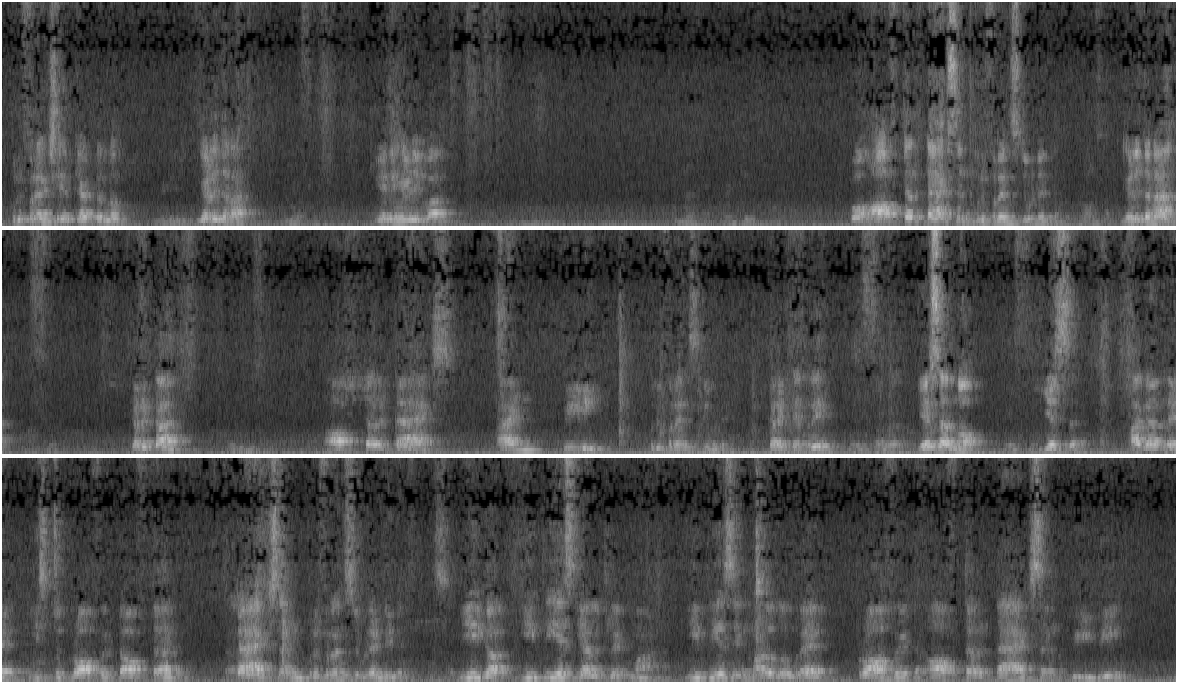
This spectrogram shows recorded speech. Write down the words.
ಪ್ರಿಫರೆನ್ಸ್ ಶೇರ್ ಕ್ಯಾಪಿಟಲ್ ಹೇಳಿದಾನ ಏನು ಹೇಳಿಲ್ವಾ? ಓ after tax and preference dividend ಹೇಳಿದಾನ? ಕರೆಕ್ಟಾ? After tax and PD preference dividend correct ಏನ್ರಿ? Yes or no yes sir ಹಾಗಾದ್ರೆ ಇಷ್ಟು profit after tax and preference dividend ಇದೆ. ಈಗ ಇ ಪಿ ಎಸ್ ಕ್ಯಾಲ್ಕುಲೇಟ್ ಮಾಡ. ಇ ಪಿ ಎಸ್ ಹೆಂಗ್ ಮಾಡೋದು ಅಂದ್ರೆ profit after tax and P divided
